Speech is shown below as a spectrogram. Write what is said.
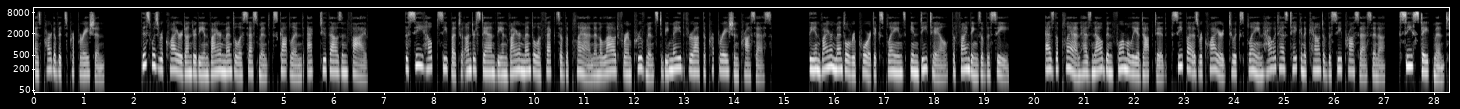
as part of its preparation. This was required under the Environmental Assessment Scotland Act 2005. The SEA helped SEPA to understand the environmental effects of the plan and allowed for improvements to be made throughout the preparation process. The environmental report explains, in detail, the findings of the SEA. As the plan has now been formally adopted, SEPA is required to explain how it has taken account of the SEA process in a SEA statement.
